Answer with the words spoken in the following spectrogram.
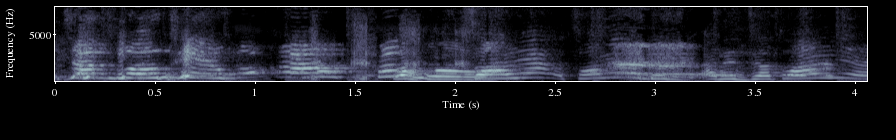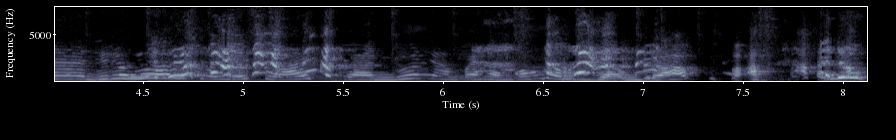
Jadwal demo apa Lah, soalnya soalnya ada ada jadwalnya jadi gue harus menyesuaikan gue nyampe Hongkong harus jam berapa Aduh.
